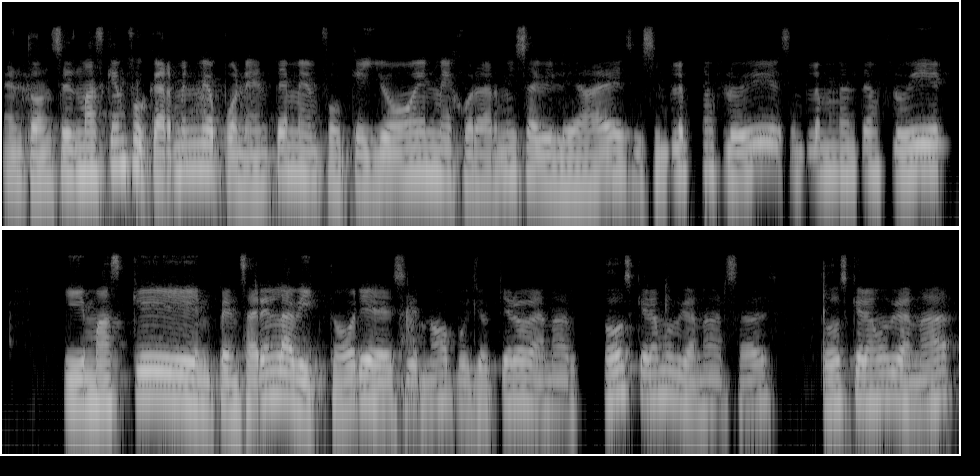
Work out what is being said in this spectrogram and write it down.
Entonces, más que enfocarme en mi oponente, me enfoqué yo en mejorar mis habilidades y simplemente en fluir, simplemente en fluir. Y más que en pensar en la victoria, decir, no, pues yo quiero ganar. Todos queremos ganar, ¿sabes? Todos queremos ganar,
